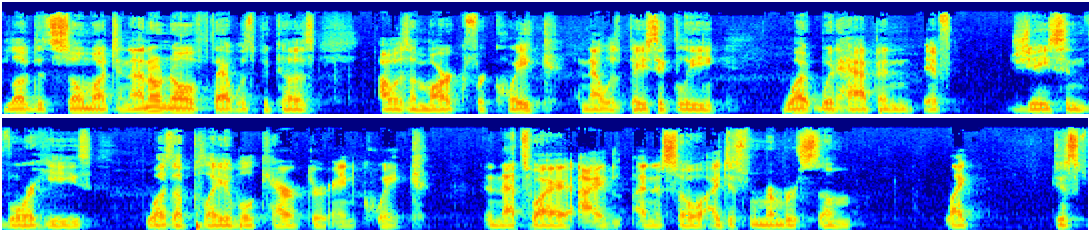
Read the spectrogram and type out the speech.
loved it so much, and I don't know if that was because I was a mark for Quake, and that was basically what would happen if Jason Voorhees was a playable character in Quake, and that's why I and so I just remember some like just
